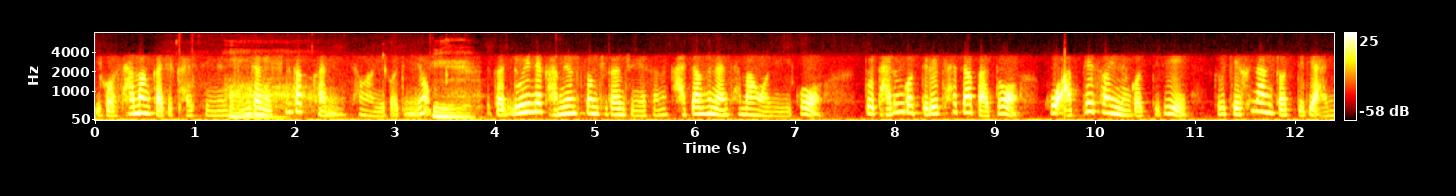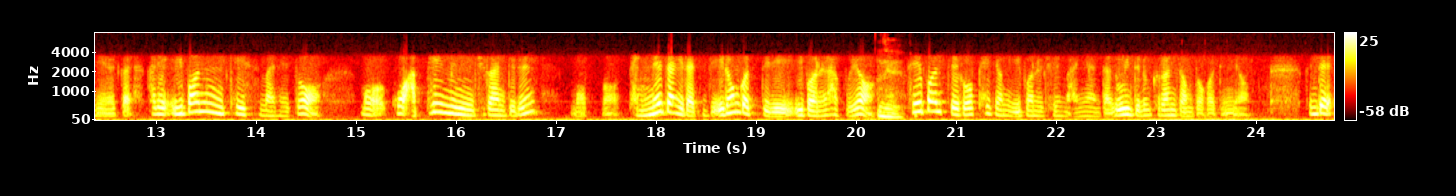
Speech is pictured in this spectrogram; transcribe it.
이거 사망까지 갈 수 있는 굉장히 아. 심각한 상황이거든요. 예. 그러니까 노인의 감염성 질환 중에서는 가장 흔한 사망 원인이고 또 다른 것들을 찾아봐도 그 앞에 서 있는 것들이 그렇게 흔한 것들이 아니에요. 그러니까 가령 입원 케이스만 해도 뭐 그 앞에 있는 질환들은 뭐, 뭐 백내장이라든지 이런 것들이 입원을 하고요. 네. 세 번째로 폐렴이 입원을 제일 많이 한다. 노인들은 그런 정도거든요. 근데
